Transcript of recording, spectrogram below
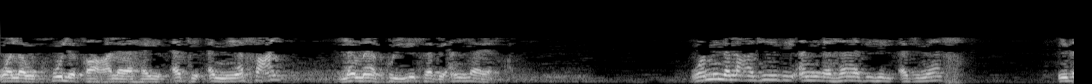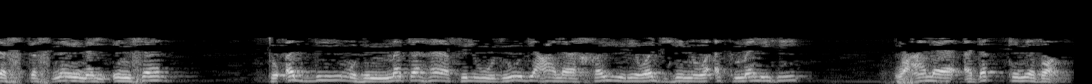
ولو خلق على هيئة أن يفعل لما كلف بأن لا يفعل. ومن العجيب أن هذه الأجناس إذا استثنينا الإنسان تؤدي مهمتها في الوجود على خير وجه وأكمله وعلى أدق نظام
